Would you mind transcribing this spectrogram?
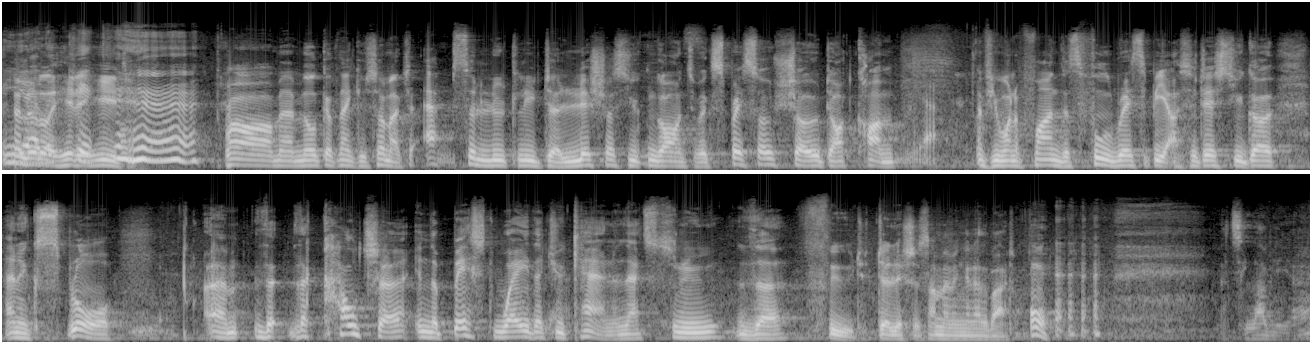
a Yeah, little of heat. oh, man, Milka, thank you so much. Absolutely delicious. You can go on to expressoshow.com. Yeah. If you want to find this full recipe, I suggest you go and explore um, the, the culture in the best way that you can, and that's through the food. Delicious. I'm having another bite. Oh, that's lovely, eh?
